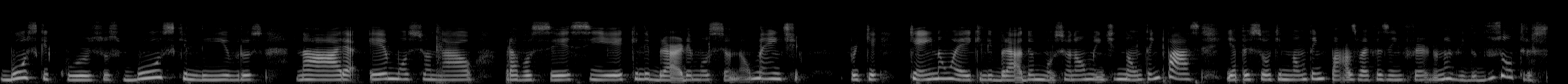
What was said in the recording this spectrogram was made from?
Busque cursos, busque livros na área emocional para você se equilibrar emocionalmente. Porque quem não é equilibrado emocionalmente não tem paz. E a pessoa que não tem paz vai fazer inferno na vida dos outros.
